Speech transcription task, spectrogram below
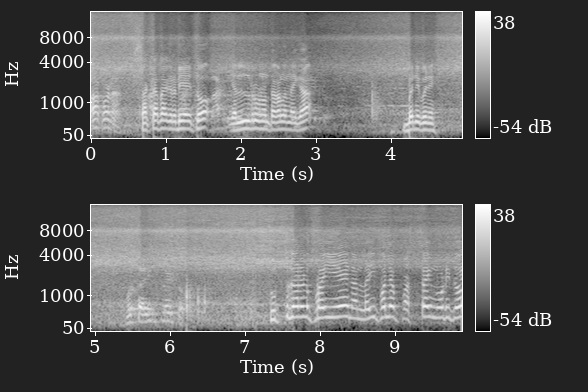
ಹಾಕೋಣ. ಸಖತ್ತಾಗಿ ರೆಡಿ ಆಯಿತು. ಎಲ್ಲರೂ ತಗೊಳ್ಳೋಣ ಈಗ. ಬನ್ನಿ ಬನ್ನಿ. ಸುತ್ತಗರಳು ಫ್ರೈಯೇ ನನ್ನ ಲೈಫಲ್ಲೇ ಫಸ್ಟ್ ಟೈಮ್ ನೋಡಿದ್ದು.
